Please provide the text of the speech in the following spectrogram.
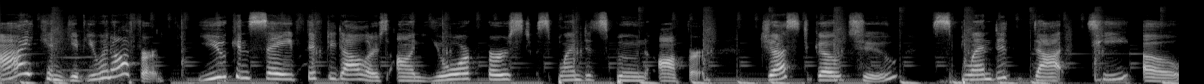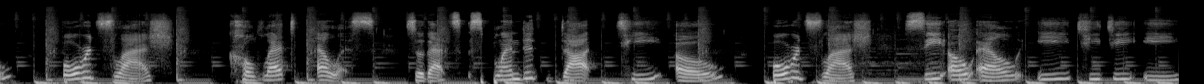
I can give you an offer. You can save $50 on your first Splendid Spoon offer. Just go to splendid.to forward slash Colette Ellis. So that's splendid.to forward slash C O L E T T E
